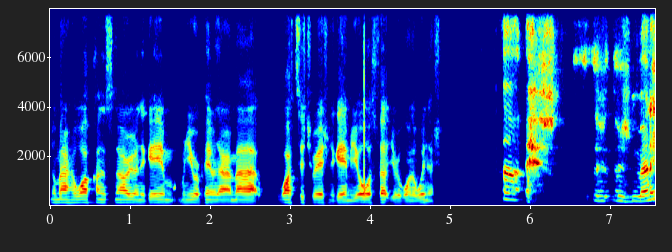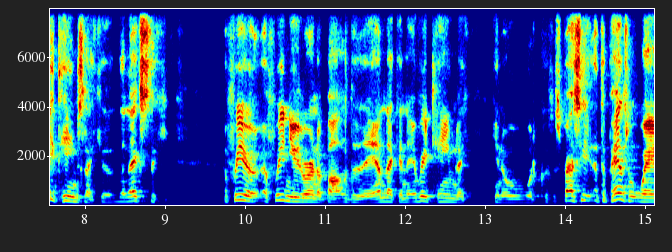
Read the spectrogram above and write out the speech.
No matter what kind of scenario in the game, when you were playing with Armagh, what situation in the game, you always felt you were going to win it. Uh, there's many teams like the next. Like, if we if we knew we were in a battle to the end, like in every team, like you know, would especially it depends what way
